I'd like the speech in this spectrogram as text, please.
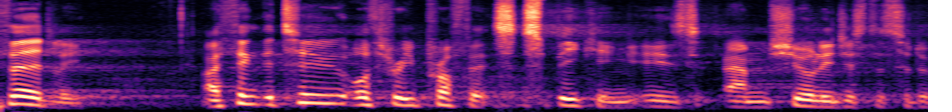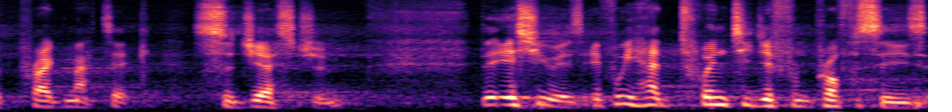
Thirdly, I think the two or three prophets speaking is um, surely just a sort of pragmatic suggestion. The issue is, if we had 20 different prophecies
